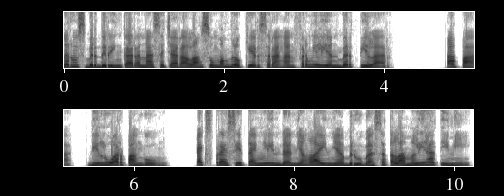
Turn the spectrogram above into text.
Terus berdering karena secara langsung memblokir serangan Vermilion Bird Pilar. Apa? Di luar panggung. Ekspresi Teng Lin dan yang lainnya berubah setelah melihat ini.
